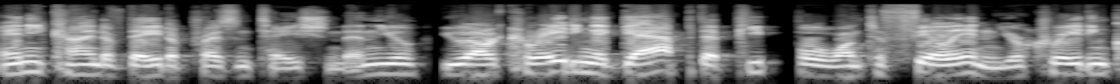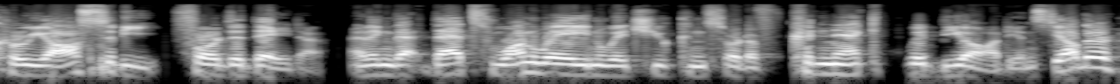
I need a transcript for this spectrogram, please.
any kind of data presentation. Then you, you are creating a gap that people want to fill in. You're creating curiosity for the data. I think that that's one way in which you can sort of connect with the audience. The other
